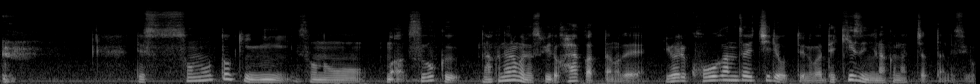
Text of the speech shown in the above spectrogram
でその時にその、まあ、すごく亡くなるまでのスピードが速かったのでいわゆる抗がん剤治療っていうのができずに亡くなっちゃったんですよ。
